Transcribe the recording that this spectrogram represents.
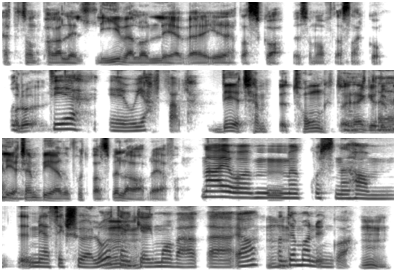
et sånt parallelt liv, eller leve i dette skapet som vi ofte snakker om. Og da, Det er jo iallfall det er kjempetungt, og jeg tenker du blir ikke en bedre fotballspiller av det iallfall. Nei, og med hvordan en har med seg sjøl òg, Mm. tenker jeg må være Ja, Mm. og det må en unngå. Mm.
